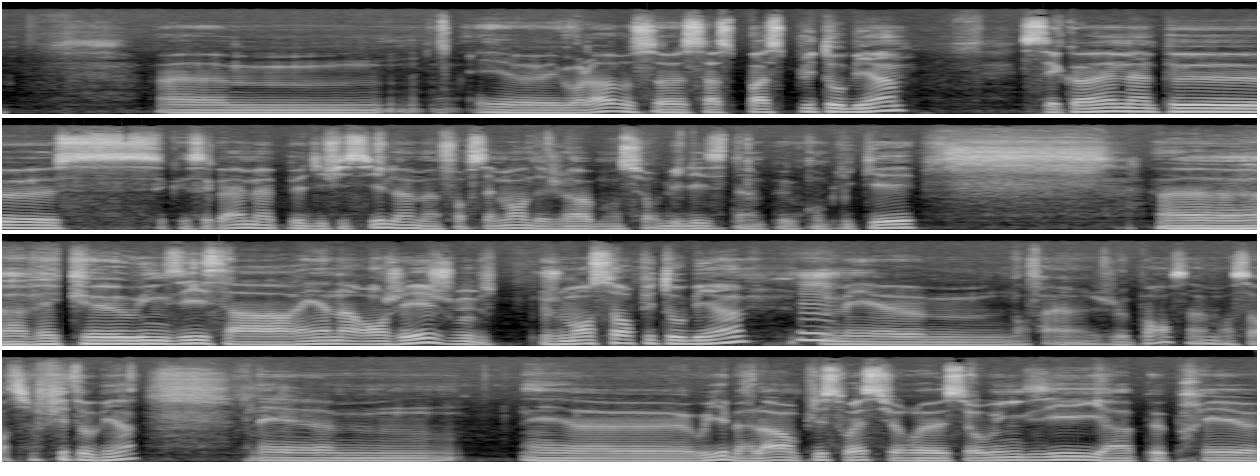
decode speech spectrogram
Euh, et, euh, et voilà, ça, ça se passe plutôt bien. C'est quand même un peu, c'est que c'est quand même un peu difficile. hein, mais forcément, déjà, bon, sur Billy, c'était un peu compliqué. Euh, avec euh, Wingsy, ça a rien arrangé. Je, je m'en sors plutôt bien, Mm. mais euh, enfin, je pense hein, m'en sortir plutôt bien. Mais euh, et euh, oui, bah là, en plus, ouais, sur, euh, sur Wingsy, il y a à peu près euh,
